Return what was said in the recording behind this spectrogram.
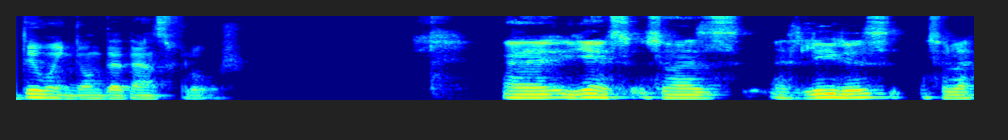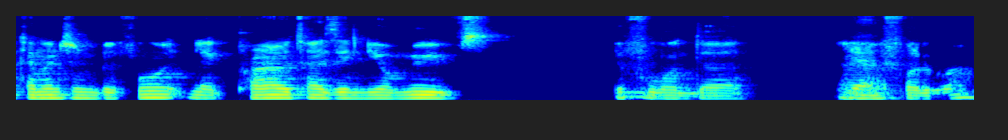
doing on the dance floor? Uh, yes. So as as leaders, so like I mentioned before, like prioritizing your moves before the uh, Yeah. follower.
